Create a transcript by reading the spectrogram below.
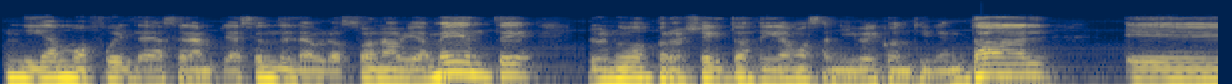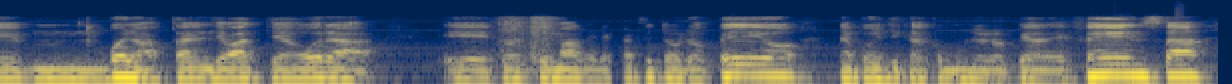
digamos, fue la, la ampliación de la eurozona, obviamente, los nuevos proyectos, digamos, a nivel continental. Eh, bueno, está en el debate ahora eh, todo el tema del ejército europeo, la política común europea de defensa.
